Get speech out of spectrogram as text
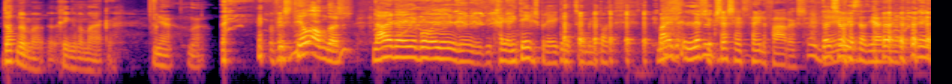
Dat nummer gingen we maken. Ja, nou... Of is het heel anders? Nou, nee, nee, bo- nee, nee, ik ga jou niet tegenspreken, dat zou me niet passen. Maar letterlijk, Succes heeft vele vaders. dat, zo is dat, ja. ja. Nee,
